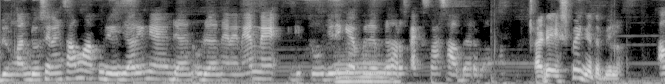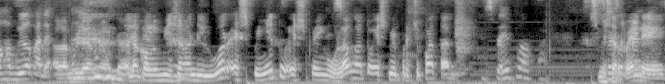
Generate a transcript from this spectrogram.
dengan dosen yang sama aku diajarinnya dan udah nenek-nenek gitu. Jadi kayak Hmm. benar-benar harus ekstra sabar banget. Ada SP gak tapi lo? Alhamdulillah nggak ada. Alhamdulillah nggak ada. Nah kalau misalkan di luar SP-nya tuh SP ngulang atau SP percepatan? SPI itu apa Semester Semester pendek.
